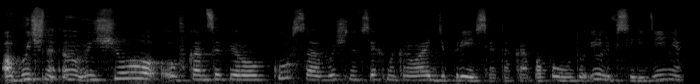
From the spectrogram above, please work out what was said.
Обычно, э, еще в конце первого курса обычно всех накрывает депрессия такая по поводу, или в середине.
